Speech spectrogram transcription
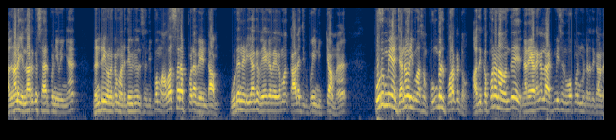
அதனால எல்லாருக்கும் ஷேர் பண்ணி வைங்க. நன்றி வணக்கம். அடுத்த வீடியோவில் சந்திப்போம். அவசரப்பட வேண்டாம். உடனடியாக வேக வேகமாக காலேஜுக்கு போய் நிற்காம பொறுமையாக ஜனவரி மாதம் பொங்கல் பிறக்கட்டும். அதுக்கப்புறம் நான் வந்து நிறைய இடங்கள்ல அட்மிஷன் ஓப்பன் பண்ணுறதுக்கான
